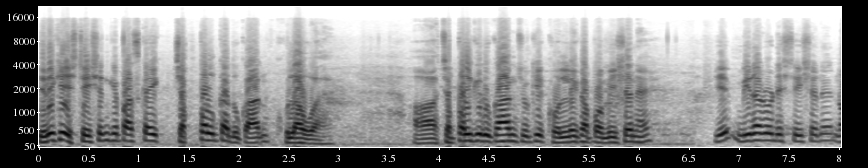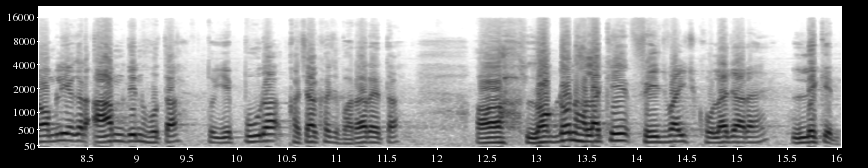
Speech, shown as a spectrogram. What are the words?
ये देखिए, स्टेशन के पास का एक चप्पल का दुकान खुला हुआ है। चप्पल की दुकान चूँकि खोलने का परमिशन है। ये मीरा रोड स्टेशन है। नॉर्मली अगर आम दिन होता तो ये पूरा खचाखच भरा रहता। लॉकडाउन हालाँकि फ़ेज़ वाइज खोला जा रहा है, लेकिन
